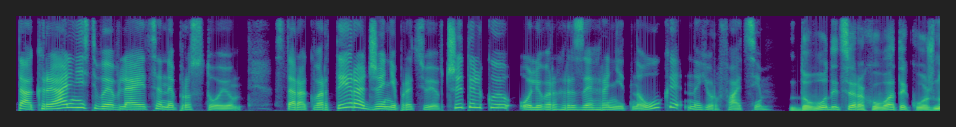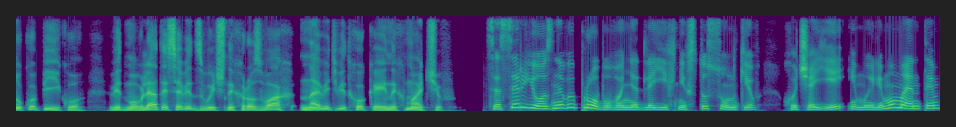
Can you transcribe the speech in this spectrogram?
Так, реальність виявляється непростою. Стара квартира, Дженні працює вчителькою, Олівер гризе граніт науки на юрфаці. Доводиться рахувати кожну копійку, відмовлятися від звичних розваг, навіть від хокейних матчів. Це серйозне випробування для їхніх стосунків, хоча є і милі моменти.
